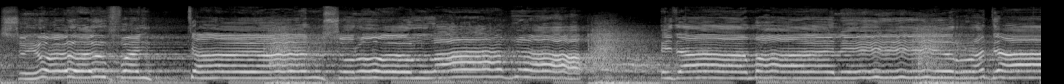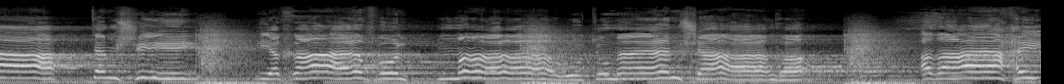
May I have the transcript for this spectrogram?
سيوفا تنصر الله. إذا ما للردى تمشي يخاف الموت ممشاها أضاحي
